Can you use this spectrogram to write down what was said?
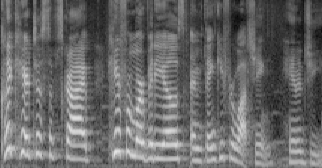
Click here to subscribe, here for more videos, and thank you for watching. Hannah G.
